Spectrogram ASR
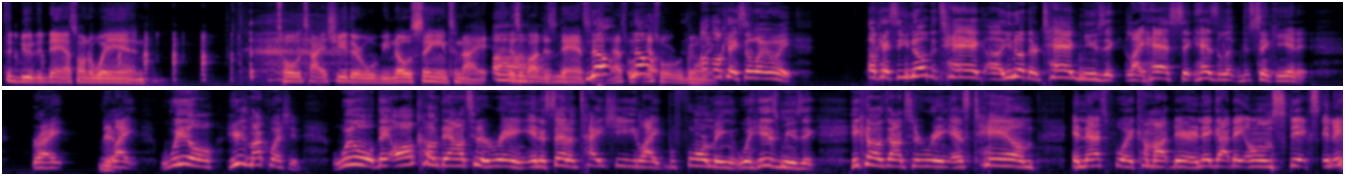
to do the dance on the way in? Told Taichi there will be no singing tonight. it's Oh, about this man. dancing. No, that's what no. that's what we're doing. Oh, okay, so wait, wait, wait. Okay, so you know the tag, uh, you know their tag music like has sync, has the lip syncing in it, right? Yeah. Like, will here's my question: Will they all come down to the ring and instead of Taichi like performing with his music, he comes down to the ring as Tam and that's boy come out there and they got their own sticks and they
